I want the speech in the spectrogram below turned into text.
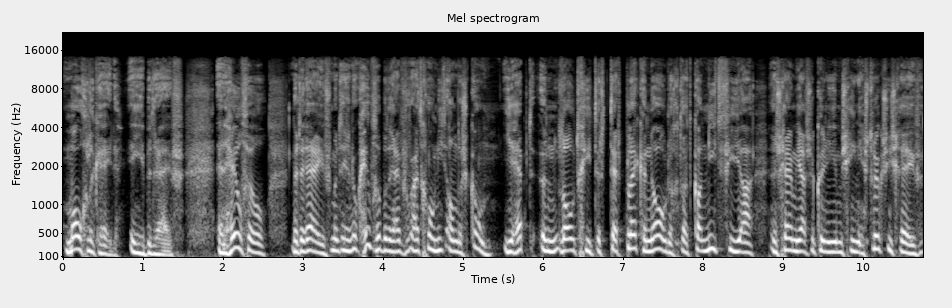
mogelijkheden in je bedrijf. En heel veel bedrijven, maar er zijn ook heel veel bedrijven waar het gewoon niet anders kan. Je hebt een loodgieter ter plekke nodig. Dat kan niet via een scherm. Ja, ze kunnen je misschien instructies geven.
